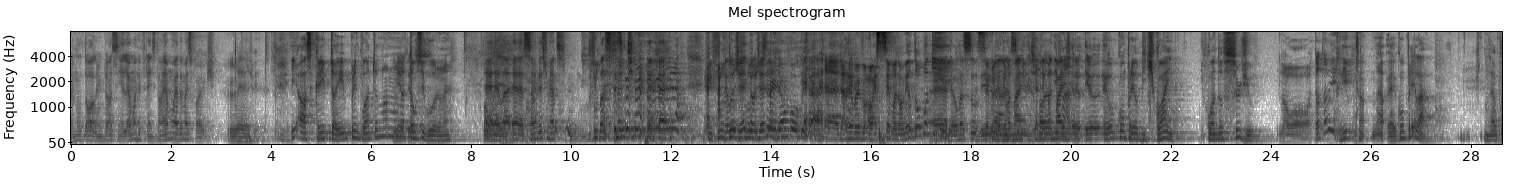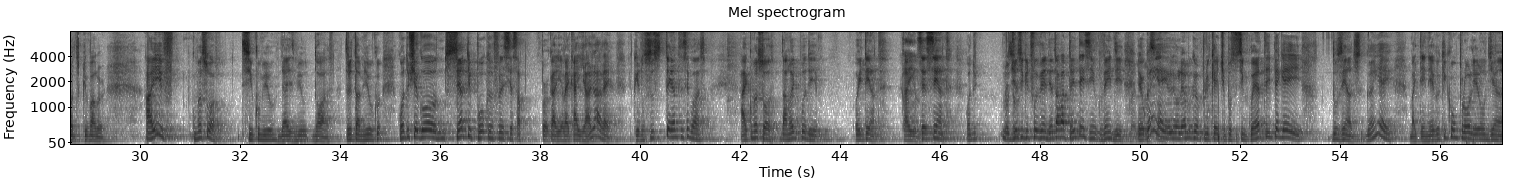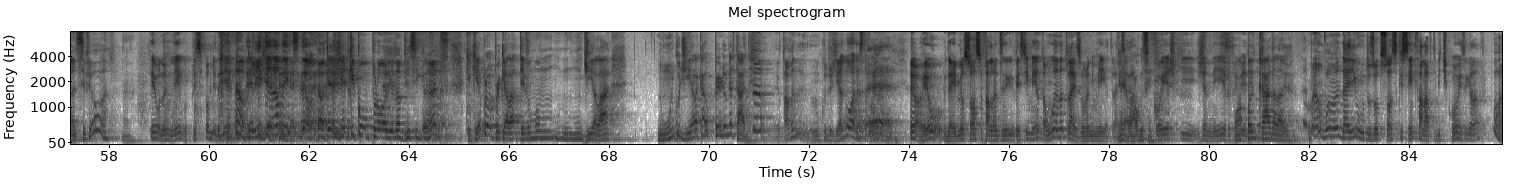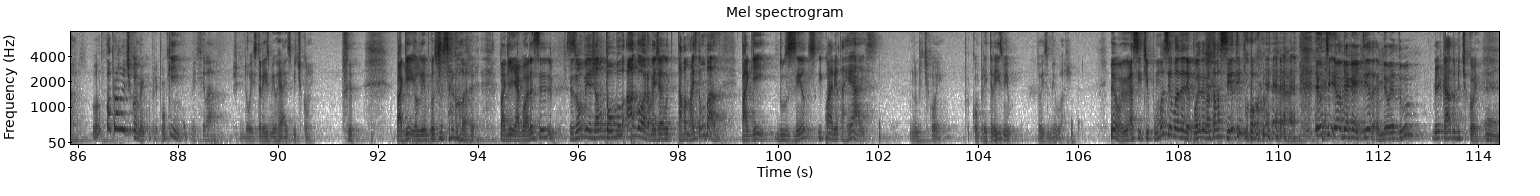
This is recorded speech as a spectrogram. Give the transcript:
é no dólar. Então, assim, ele é uma referência. Então, é a moeda mais forte. Não É. tem jeito. E as cripto aí, por enquanto, não, não é tão Deus. seguro, né? É, é- ela, é, são investimentos de bastante. que flutua- pelo jeito, pelo jeito perdeu um pouco já. É, mas, essa semana aumentou um pouquinho. É, deu uma subida. Semana deu uma mas, subida, já deu uma mas animada. eu, eu, eu comprei o Bitcoin quando surgiu. Ó, então tá meio rico. Então, Não, aí eu comprei lá. Não quanto que o valor. Aí começou. 5 mil, 10 mil dólares, 30 mil. Qu- Quando chegou cento e pouco, eu falei assim: essa porcaria vai cair já já, velho. Porque não sustenta esse negócio. Aí começou, da noite pro dia, 80, Caindo. 60. Quando no dia seguinte fui vender, tava 35, vendi. Eu ganhei, eu, eu lembro que eu apliquei tipo 50 e peguei 200. Ganhei. Mas tem nego que comprou ali um dia antes e se ferrou. Eu, né? Nego, principalmente nego. Não, teve Literalmente, gente, não. não. Teve gente que comprou ali no dia antes, que quebrou, porque ela teve um, um dia lá, num único dia ela caiu, perdeu metade. Eu tava no do dia agora, você tá falando. É. Eu, eu, daí meu sócio falando de investimento há um ano atrás, um ano e meio atrás. É, lá. algo assim. Foi acho que janeiro, Foi uma fevereiro. pancada lá. Mas vamos- daí um dos outros sócios que sempre falava de Bitcoin, sei lá, porra, vou comprar um Bitcoin. Mas comprei pouquinho, sei lá, acho que dois, três mil reais de Bitcoin. Paguei, eu lembro como se fosse agora. Paguei, agora cê- vocês vão ver já o tombo agora, mas já estava mais tombado. Paguei 240 reais no Bitcoin. Comprei 3 mil. 2 mil, acho. Meu, assim, tipo, uma semana depois o negócio tava cento e pouco. eu, ti- eu, a minha carteira, meu é do mercado Bitcoin.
